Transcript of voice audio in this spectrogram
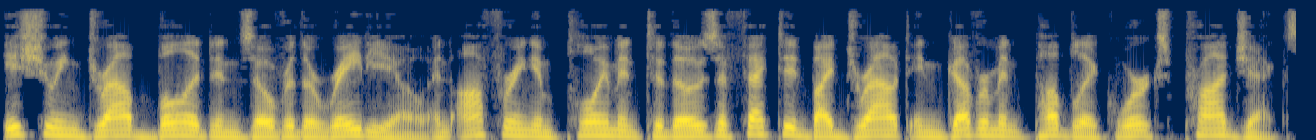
issuing drought bulletins over the radio and offering employment to those affected by drought in government public works projects.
